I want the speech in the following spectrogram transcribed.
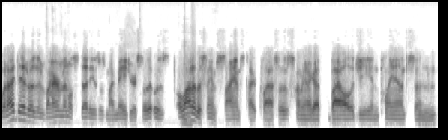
what I did was environmental studies was my major, so it was a lot of the same science type classes. I mean, I got biology and plants and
